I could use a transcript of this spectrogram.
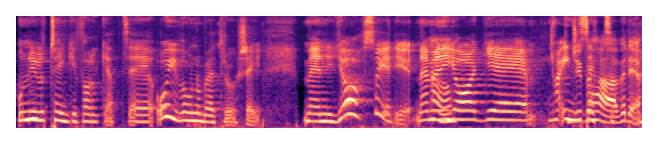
och nu tänker folk att eh, oj vad hon har börjat tro sig. Men ja, så är det ju. Nej men jag eh, har Du insett... behöver det.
